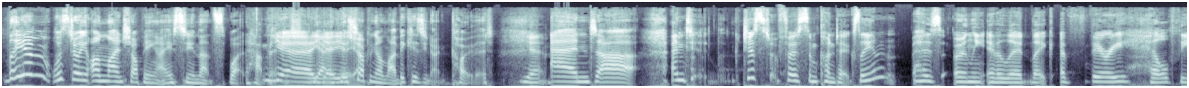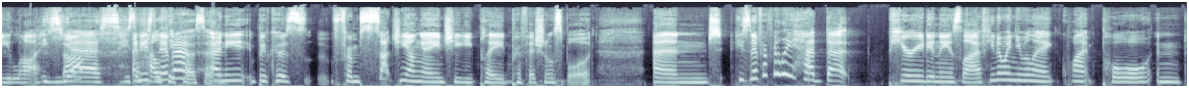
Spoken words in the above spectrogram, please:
So Liam was doing online shopping. I assume that's what happened. Yeah, yeah, He yeah, was yeah. shopping online because you know COVID. Yeah. and uh, And t- just for some context, Liam has only ever led like a very healthy lifestyle. Yes, he's a healthy never, person. And he, because from such a young age, he played professional sport. And he's never really had that period in his life, you know, when you were like quite poor and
